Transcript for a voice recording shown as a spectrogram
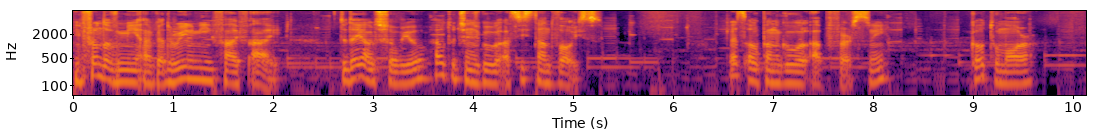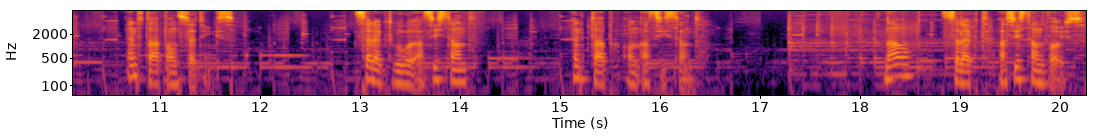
in front of me I've got Realme 5i. Today I'll show you how to change Google Assistant voice. Let's open Google app firstly, go to more and tap on settings. Select Google Assistant and tap on Assistant. Now select Assistant Voice.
